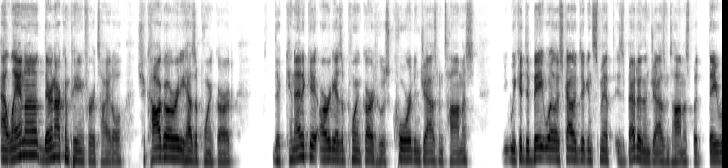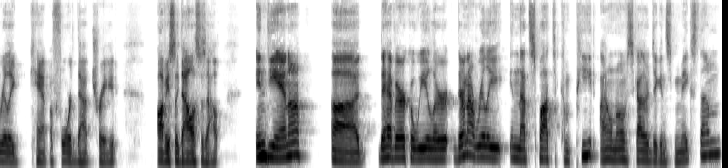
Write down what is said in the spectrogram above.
Atlanta, they're not competing for a title. Chicago already has a point guard. The Connecticut already has a point guard who is Cord and Jasmine Thomas. We could debate whether Skylar Diggins Smith is better than Jasmine Thomas, but they really can't afford that trade. Obviously, Dallas is out. Indiana, uh, they have Erica Wheeler. They're not really in that spot to compete. I don't know if Skylar Diggins makes them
